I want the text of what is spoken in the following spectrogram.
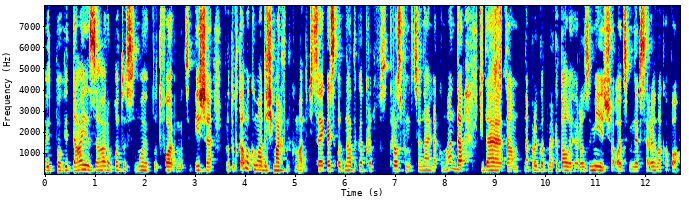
відповідає за роботу з самою платформою? Це більше продуктова команда чи маркетинг команда? Чи це якась одна така кросфункціональна команда, де там, наприклад, маркетологи розуміють, що от змінився ринок, або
